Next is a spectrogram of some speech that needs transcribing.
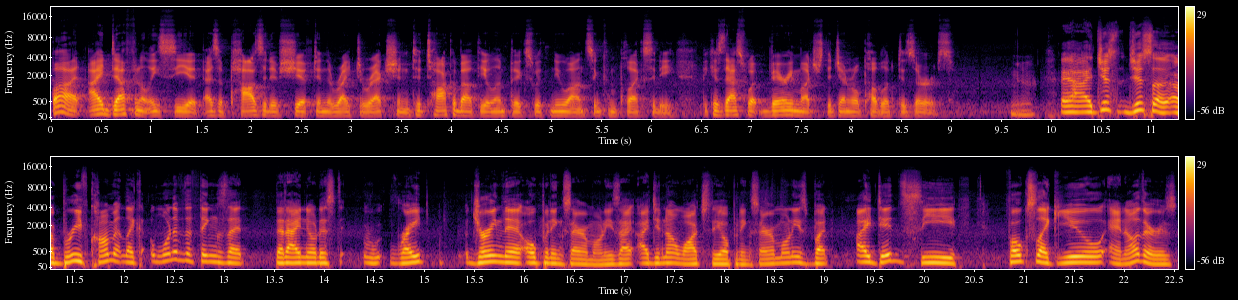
But I definitely see it as a positive shift in the right direction to talk about the Olympics with nuance and complexity because that's what very much the general public deserves. Yeah. Yeah. Just just a, a brief comment. Like one of the things that that I noticed right during the opening ceremonies. I, I did not watch the opening ceremonies, but I did see folks like you and others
